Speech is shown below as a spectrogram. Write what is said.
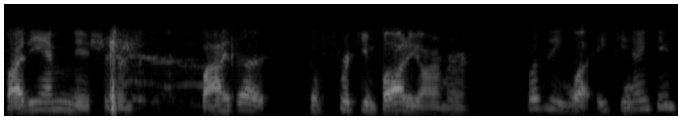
buy the ammunition, buy the the freaking body armor? Wasn't he what, eighteen, nineteen?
